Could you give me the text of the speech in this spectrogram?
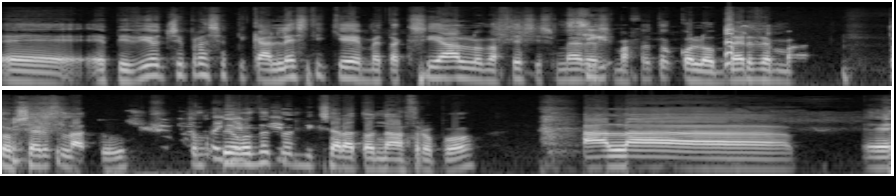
ε, επειδή ο Τσίπρας επικαλέστηκε μεταξύ άλλων αυτές τις μέρες με αυτό το κολομπέρδεμα τον Σέρτ Λατούς, τον οποίο εγώ δεν τον ήξερα τον άνθρωπο, αλλά... Ε,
